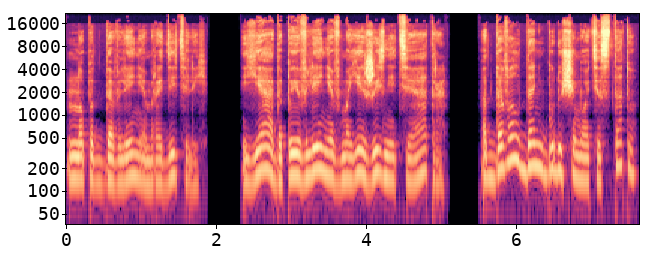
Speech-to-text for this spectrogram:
Но под давлением родителей я до появления в моей жизни театра отдавал дань будущему аттестату,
